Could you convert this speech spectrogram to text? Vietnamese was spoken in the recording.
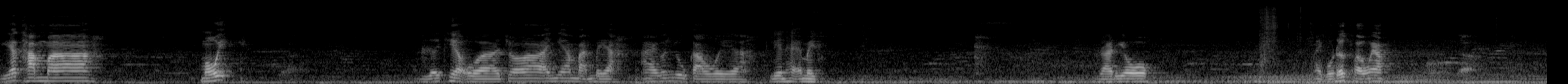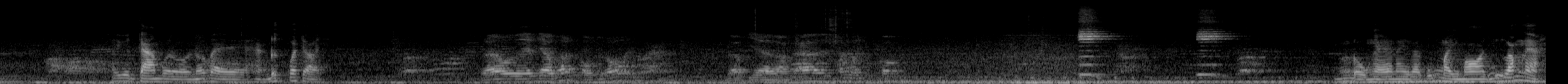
ghé thăm uh, mối. Giới thiệu uh, cho anh em bạn bè ai có nhu cầu thì uh, liên hệ mình. Radio. Này của Đức phải không em? Dạ. thấy bên cam vừa rồi nó về hàng Đức quá trời. Rồi em giao hết còn đó đợt giờ làm cả sáu con đồ nghề này là cũng mày mò dữ lắm nè.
